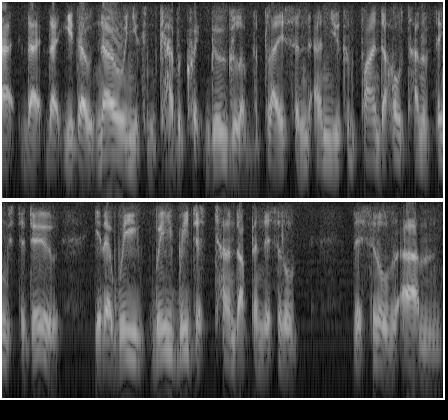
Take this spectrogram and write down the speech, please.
that, that, that you don't know, and you can have a quick Google of the place, and, and you can find a whole ton of things to do. You know, we, we, we just turned up in this little this little um,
